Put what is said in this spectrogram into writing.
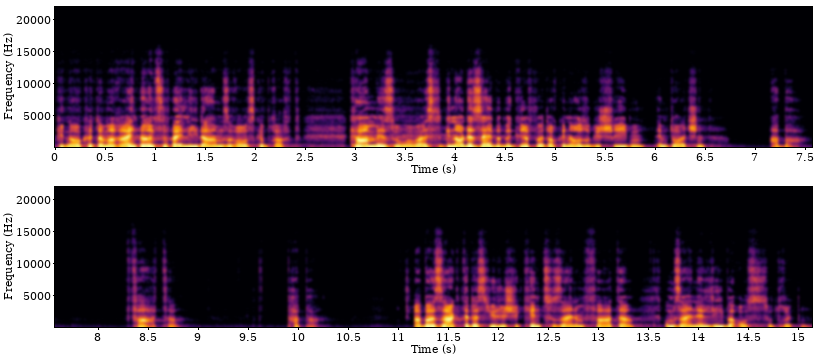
genau, könnt ihr mal reinhören, zwei Lieder haben sie rausgebracht. Kam mir so, aber es ist genau derselbe Begriff, wird auch genauso geschrieben im Deutschen. Abba, Vater, Papa. Aber sagte das jüdische Kind zu seinem Vater, um seine Liebe auszudrücken.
